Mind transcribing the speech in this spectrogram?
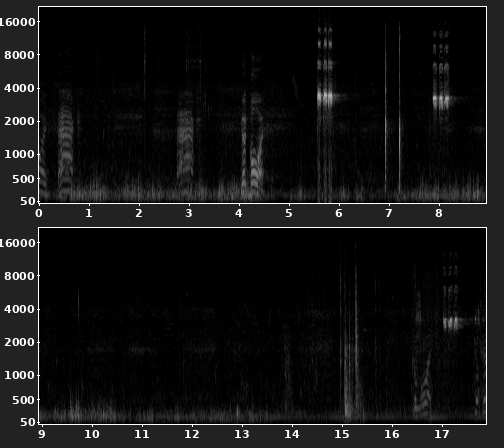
Boy, back. Back. Good boy. Good boy. Go, go.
